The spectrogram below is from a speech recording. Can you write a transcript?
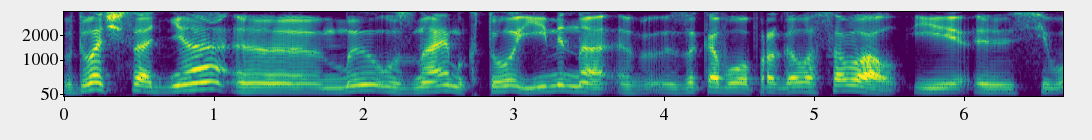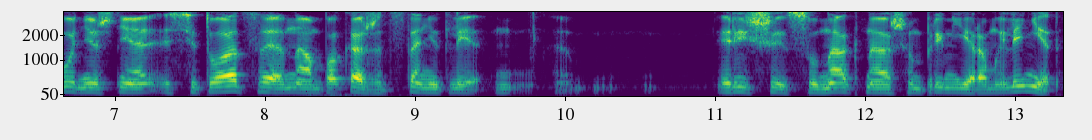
В 2 часа дня э, мы узнаем, кто именно за кого проголосовал. И э, сегодняшняя ситуация нам покажет, станет ли Риши Сунак нашим премьером или нет.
